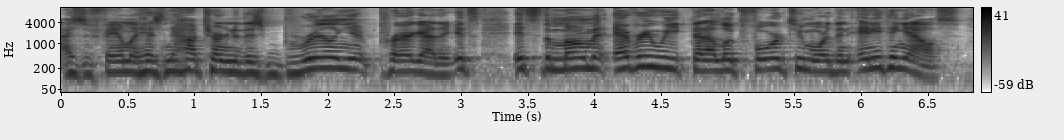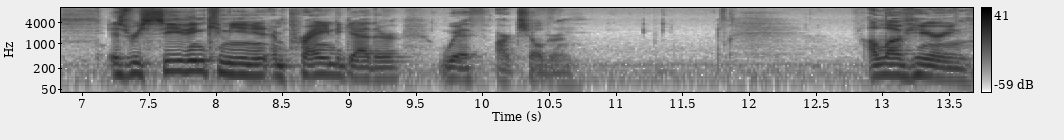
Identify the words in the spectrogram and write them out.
as a family has now turned into this brilliant prayer gathering. It's, it's the moment every week that I look forward to more than anything else is receiving communion and praying together with our children. I love hearing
